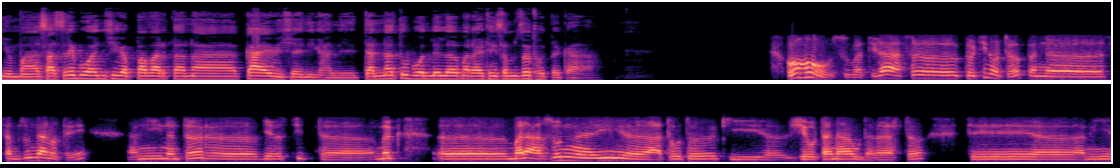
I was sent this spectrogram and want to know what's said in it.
किंवा सासरेबुवांशी गप्पा मारताना काय विषय निघाले? त्यांना तू बोललेलं मराठी समजत होतं का? हो हो. सुरुवातीला असं कठीण होतं पण समजूनदार होते. आणि नंतर व्यवस्थित मग मला अजूनही आठवतं की जेवताना उदाहरणार्थ ते आम्ही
